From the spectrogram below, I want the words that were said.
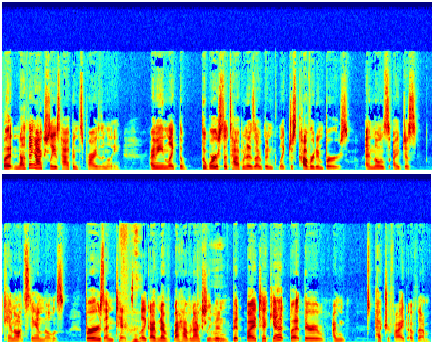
but nothing actually has happened surprisingly. I mean, like the the worst that's happened is I've been like just covered in burrs, and those I just cannot stand those burrs and ticks. like I've never I haven't actually Ooh. been bit by a tick yet, but they're I'm petrified of them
